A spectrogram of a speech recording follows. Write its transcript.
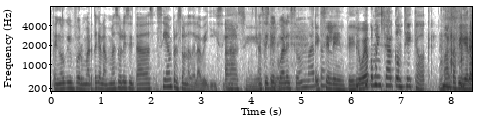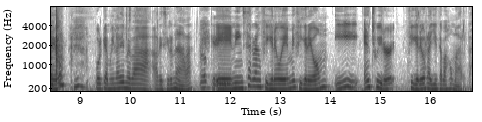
tengo que informarte que las más solicitadas siempre son las de la bellísima. Ah, sí. Así que, ¿cuáles son, Marta? Excelente. Yo voy a comenzar con TikTok, Marta Figuereo, porque a mí nadie me va a decir nada. En Instagram, Figuereo M, Figuereom, y en Twitter, Figuereo Rayita Bajo Marta.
